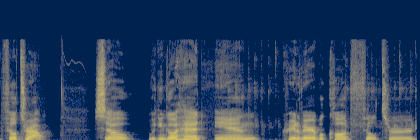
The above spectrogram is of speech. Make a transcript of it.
filter out. So we can go ahead and create a variable called filtered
